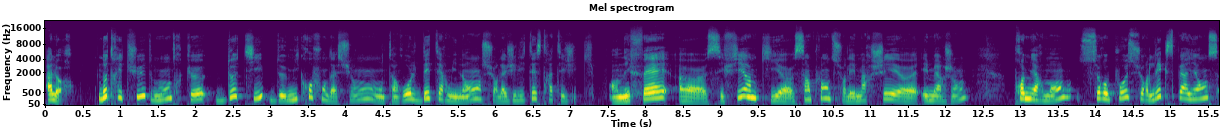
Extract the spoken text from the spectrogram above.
Alors, notre étude montre que deux types de microfondations ont un rôle déterminant sur l'agilité stratégique. En effet, euh, ces firmes qui euh, s'implantent sur les marchés euh, émergents premièrement, se repose sur l'expérience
